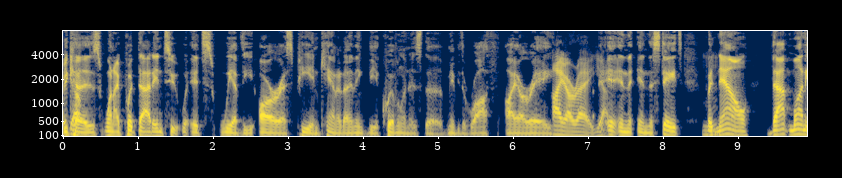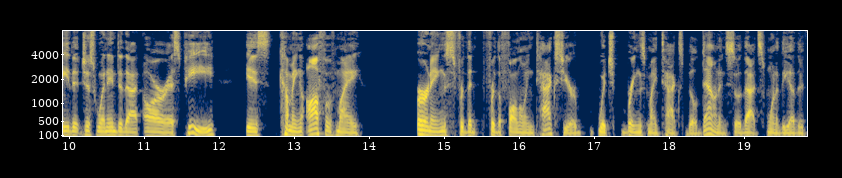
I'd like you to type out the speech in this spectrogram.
because when I put that into it's we have the RRSP in Canada. I think the equivalent is the maybe the Roth IRA. IRA, yeah, in the in the states. Mm-hmm. But now that money that just went into that RRSP is coming off of my earnings for the for the following tax year which brings my tax bill down and so that's one of the other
